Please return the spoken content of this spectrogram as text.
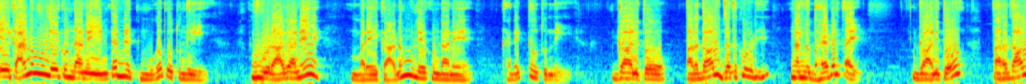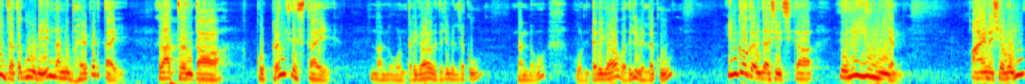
ఏ కారణము లేకుండానే ఇంటర్నెట్ మూగపోతుంది. నువ్వు రాగానే మరే కారణము లేకుండానే కనెక్ట్ అవుతుంది. గాలితో పరదాలు జతకూడి నన్ను భయపెడతాయి. గాలితో పరదాలు జతగూడి నన్ను భయపెడతాయి. రాత్రంతా కుట్రలు చేస్తాయి. నన్ను ఒంటరిగా వదిలి వెళ్ళకు. నన్ను ఒంటరిగా వదిలి వెళ్ళకు. ఇంకో కవితా శీర్షిక రీయూనియన్. ఆయన శవం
